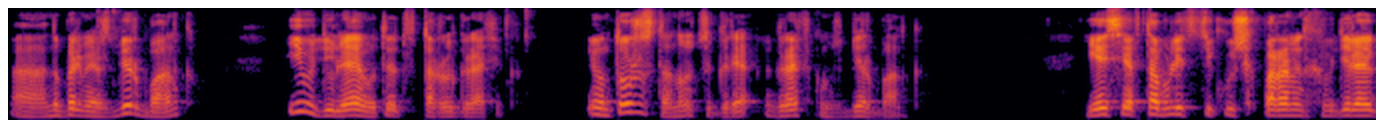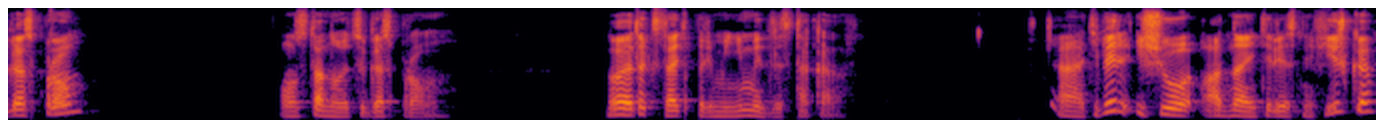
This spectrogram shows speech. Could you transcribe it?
например, Сбербанк, и выделяю вот этот второй график. И он тоже становится графиком Сбербанка. Если я в таблице текущих параметров выделяю Газпром, он становится Газпромом. Но это, кстати, применимо для стаканов. А теперь еще одна интересная фишка.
